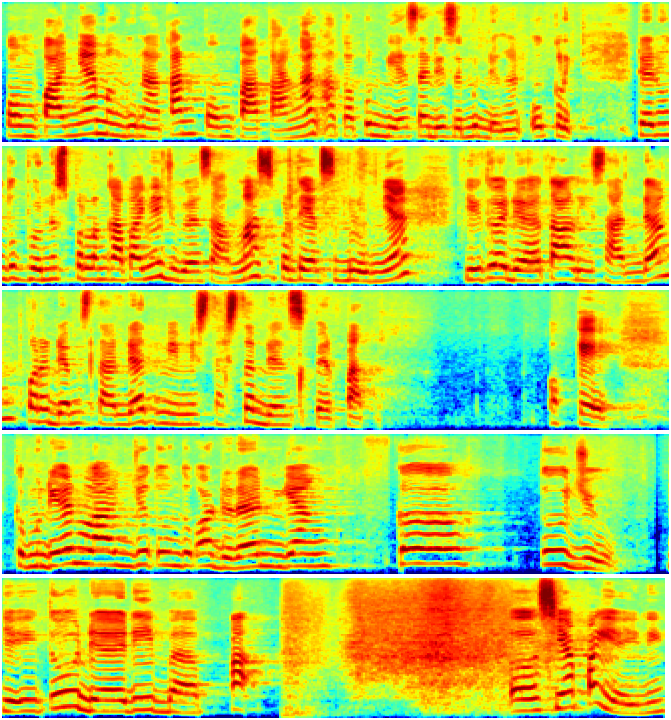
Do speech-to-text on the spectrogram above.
pompanya menggunakan pompa tangan ataupun biasa disebut dengan uklik. Dan untuk bonus perlengkapannya juga sama seperti yang sebelumnya, yaitu ada tali sandang, peredam standar, mimis tester, dan spare part. Oke, kemudian lanjut untuk orderan yang ke-7, yaitu dari Bapak, uh, siapa ya ini?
